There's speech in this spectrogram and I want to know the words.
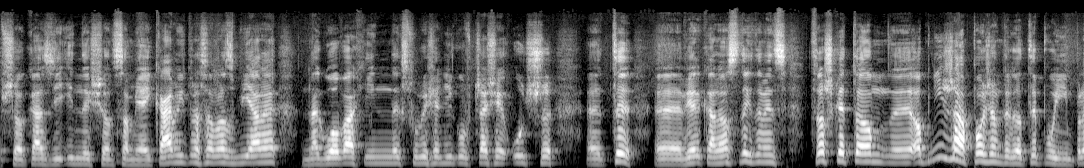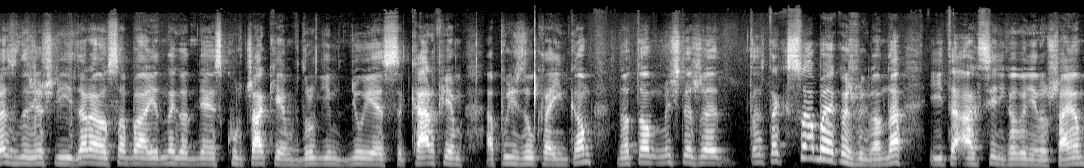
przy okazji innych świąt są jajkami, które są rozbijane na głowach innych współbiesiadników w czasie uczy e, ty e, wielkanocnych, no więc troszkę to e, obniża poziom tego typu imprez, gdyż jeśli dana osoba jednego dnia jest kurczakiem, w drugim dniu jest karpiem, a później z Ukrainką, no to myślę, że to tak słabo jakoś wygląda i te akcje nikogo nie ruszają,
